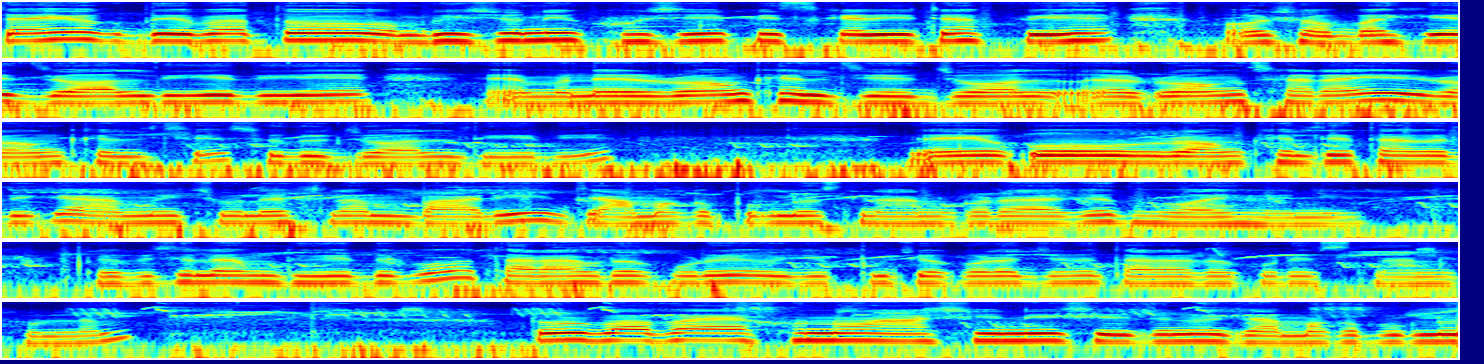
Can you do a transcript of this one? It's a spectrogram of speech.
যাই হোক, দেবা তো ভীষণই খুশি পিচকারিটা পেয়ে। ও সবাইকে জল দিয়ে দিয়ে মানে রং খেলছে, জল, রং ছাড়াই রং খেলছে, শুধু জল দিয়ে দিয়ে। যাই হোক, ও রং খেলতে থাকা দিকে আমি চলে আসলাম বাড়ি। জামা কাপড়গুলো স্নান করার আগে ধোয়াই হয়নি। ভেবেছিলাম ধুয়ে দেবো, তাড়াহুড়ো করে ওই যে পূজা করার জন্য তাড়াহুড়ো করে স্নান করলাম। তোর বাবা এখনও আসেনি সেই জন্য জামা কাপড়গুলো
